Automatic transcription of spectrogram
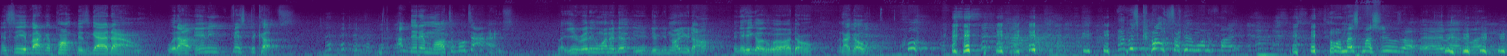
and see if I can punk this guy down without any fisticuffs. I did it multiple times. Like, you really want to do it? You, you, you know you don't. And then he goes, well, I don't. And I go, whew. that was close. I didn't want to fight. Don't want to mess my shoes up. Amen.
